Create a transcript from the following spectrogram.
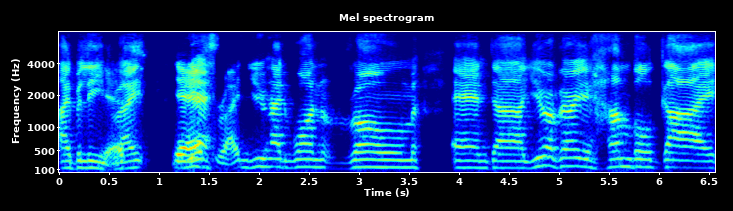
I believe, yes. right? Yes, yes, right. You had won Rome, and uh, you're a very humble guy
